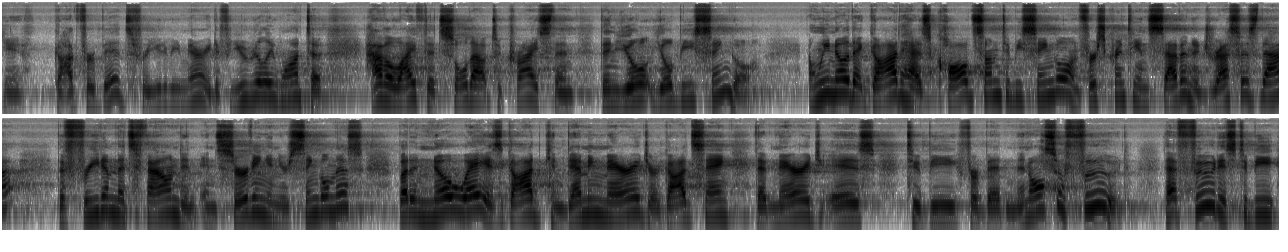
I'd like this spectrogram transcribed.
yeah, God forbids for you to be married. If you really want to have a life that's sold out to Christ, then, then you'll, you'll be single. And we know that God has called some to be single, and 1 Corinthians 7 addresses that the freedom that's found in, in serving in your singleness. But in no way is God condemning marriage or God saying that marriage is to be forbidden. And also, food. That food is to be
